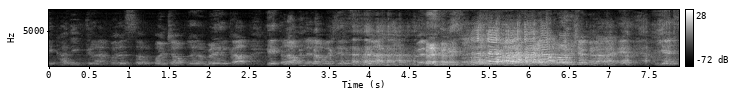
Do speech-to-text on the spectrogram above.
एखादी ग्लॅमरस सरपंच आपल्याला मिळेल का हे तर आपल्याला म्हणजे कळू शकणार आहे येस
